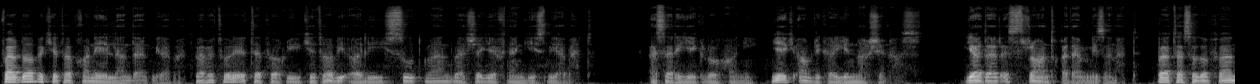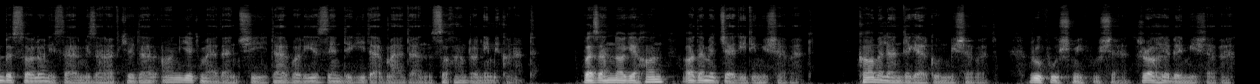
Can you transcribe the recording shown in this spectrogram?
فردا به کتابخانه لندن می رود و به طور اتفاقی کتابی عالی سودمند و شگفتانگیز می رود. اثر یک روحانی یک آمریکایی ناشناس. یا در استراند قدم می‌زند و تصادفاً به سالونی سر می‌زند که در آن یک معدنچی درباره زندگی در معدن سخنرانی می کند و زن ناگهان آدم جدیدی می شود کاملا دگرگون می شود روپوش می پوشد راهبه می شود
